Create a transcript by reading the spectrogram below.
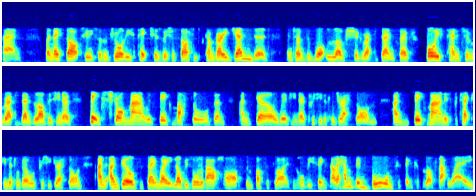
10 when they start to sort of draw these pictures, which are starting to become very gendered in terms of what love should represent. So boys tend to represent love as, you know, big, strong man with big muscles and, and girl with, you know, pretty little dress on. And big man is protecting little girl with pretty dress on. And, and girls the same way. Love is all about hearts and butterflies and all these things. Now, they haven't been born to think of love that way,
